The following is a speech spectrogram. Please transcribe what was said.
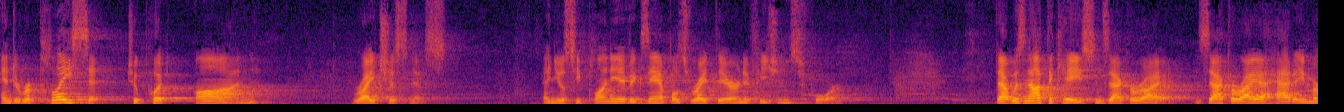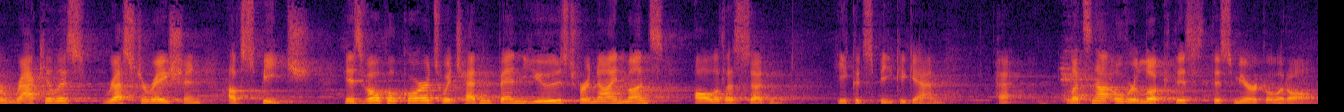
and to replace it, to put on righteousness. And you'll see plenty of examples right there in Ephesians 4. That was not the case in Zechariah. Zechariah had a miraculous restoration of speech. His vocal cords, which hadn't been used for nine months, all of a sudden, he could speak again. Uh, let's not overlook this, this miracle at all.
